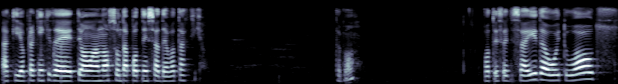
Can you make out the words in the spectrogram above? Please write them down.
Aqui, ó, pra quem quiser ter uma noção da potência dela, tá aqui. Tá bom? Potência de saída, 8 volts.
